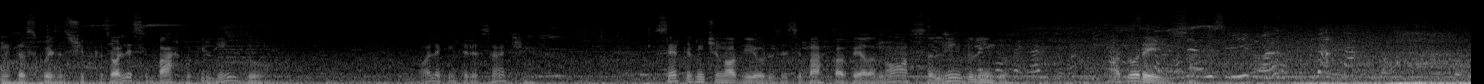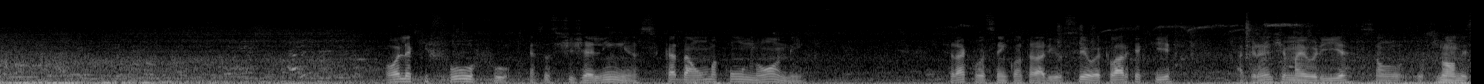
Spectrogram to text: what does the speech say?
Muitas coisas típicas. Olha esse barco, que lindo! Olha que interessante. 129 euros esse barco à vela. Nossa, lindo, lindo. Adorei isso. Olha que fofo essas tigelinhas, cada uma com um nome. Será que você encontraria o seu? É claro que aqui a grande maioria são os nomes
